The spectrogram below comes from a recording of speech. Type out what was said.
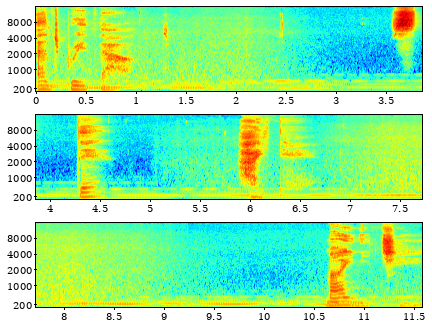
and breathe out. 吸って毎日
